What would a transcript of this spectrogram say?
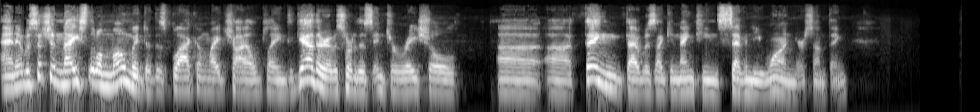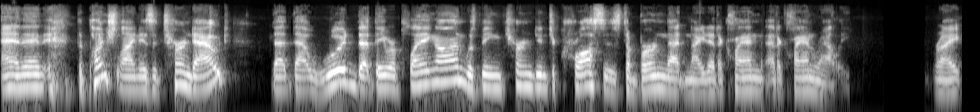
And it was such a nice little moment of this black and white child playing together. It was sort of this interracial uh, uh, thing that was like in 1971 or something. And then the punchline is it turned out that that wood that they were playing on was being turned into crosses to burn that night at a Klan at a Klan rally, right?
